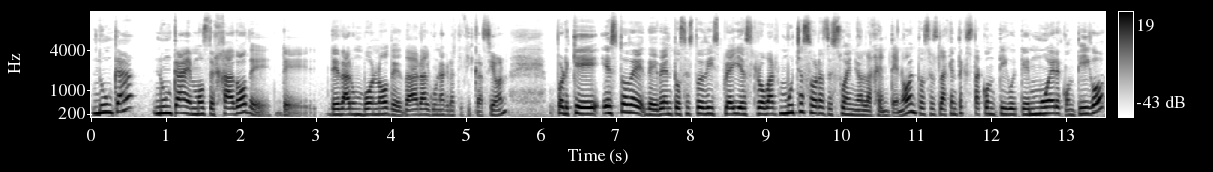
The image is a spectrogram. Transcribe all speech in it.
nunca, nunca hemos dejado de, dar un bono, de dar alguna gratificación, porque esto de, eventos, esto de display es robar muchas horas de sueño a la gente, ¿no? Entonces, la gente que está contigo y que muere contigo,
